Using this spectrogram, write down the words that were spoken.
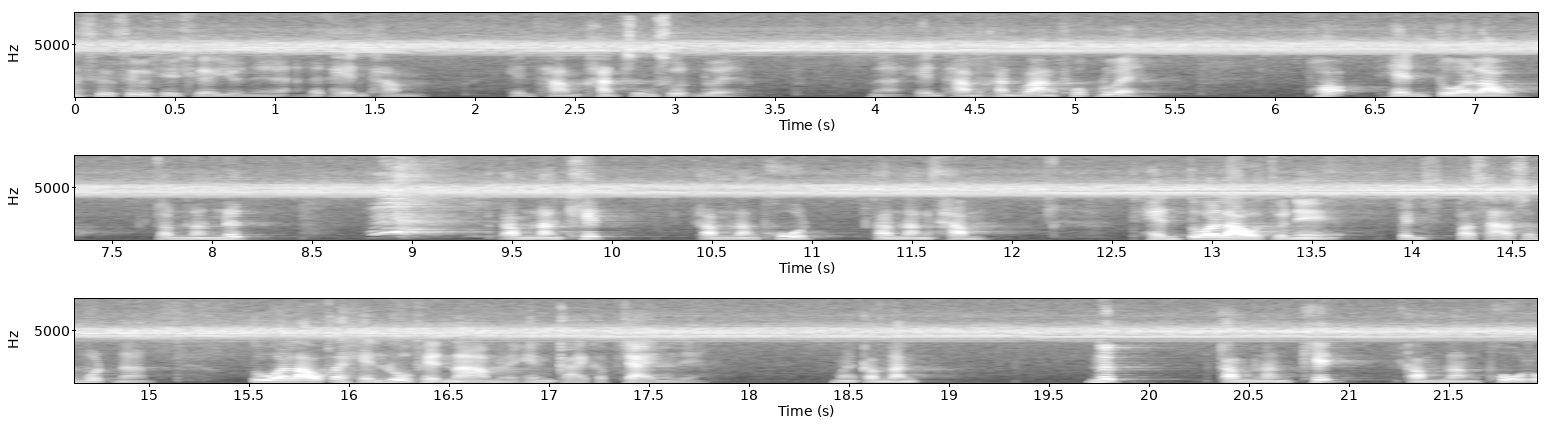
มันซื่อๆเฉยๆอยู่นี่แหละแล้วเห็นธรรมเห็นธรรมขั้นสูงสุดด้วยนะเห็นธรรมขั้นว่างทุกข์ด้วย เพราะเห็นตัวเรากำลังนึก กำลังคิดกำลังพูดกำลังทำเห็นตัวเราตัวนี้เป็นภาษาสมมตินะตัวเราก็เห็นรูปเห็นนามเลยเห็นกายกับใจนั่นเองมันกำลังนึกกำลังคิดกำลังพูด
